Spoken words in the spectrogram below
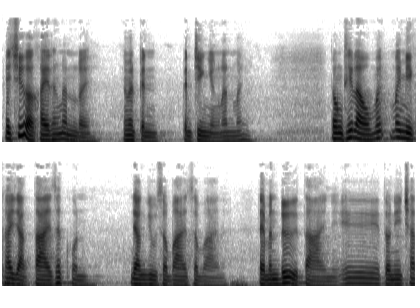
ไม่เชื่อใครทั้งนั้นเลยนี่มันเป็นเป็นจริงอย่างนั้นไหมตรงที่เราไม่ไม่มีใครอยากตายสักคน ยากอยู่สบายสบายนะแต่มันดื้อตายนี่เอ๊ตัวนี้ชัด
